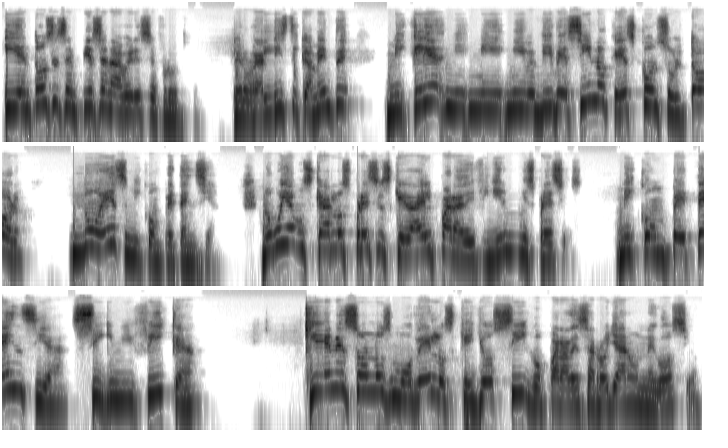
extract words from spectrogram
y entonces empiecen a ver ese fruto. Pero realísticamente, mi, mi, mi, vecino que es consultor no es mi competencia. No voy a buscar los precios que da él para definir mis precios. Mi competencia significa quiénes son los modelos que yo sigo para desarrollar un negocio.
